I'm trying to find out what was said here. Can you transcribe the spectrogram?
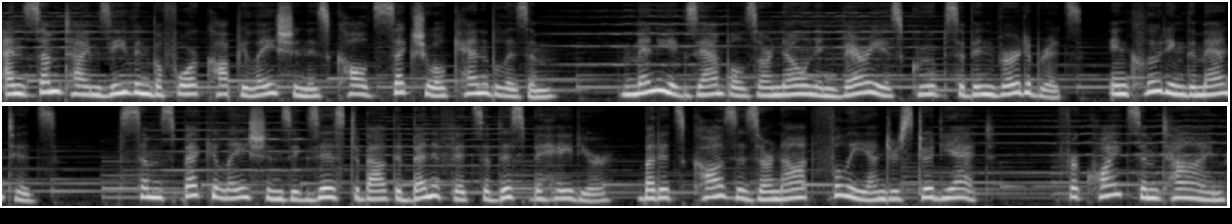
and sometimes even before copulation is called sexual cannibalism. Many examples are known in various groups of invertebrates, including the mantids. Some speculations exist about the benefits of this behavior, but its causes are not fully understood yet. For quite some time,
